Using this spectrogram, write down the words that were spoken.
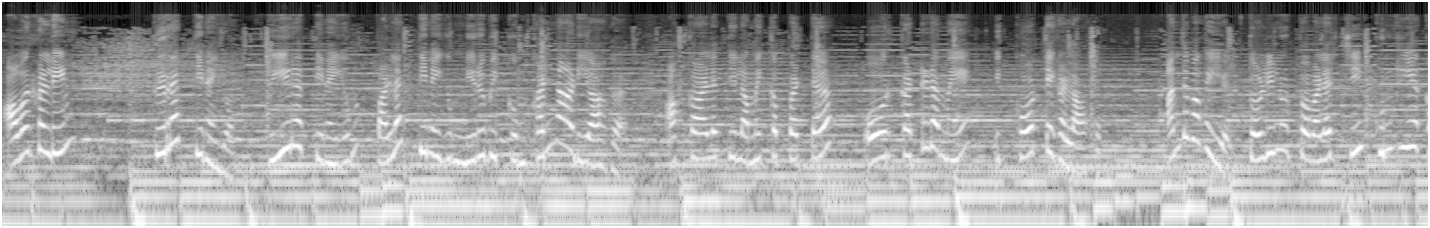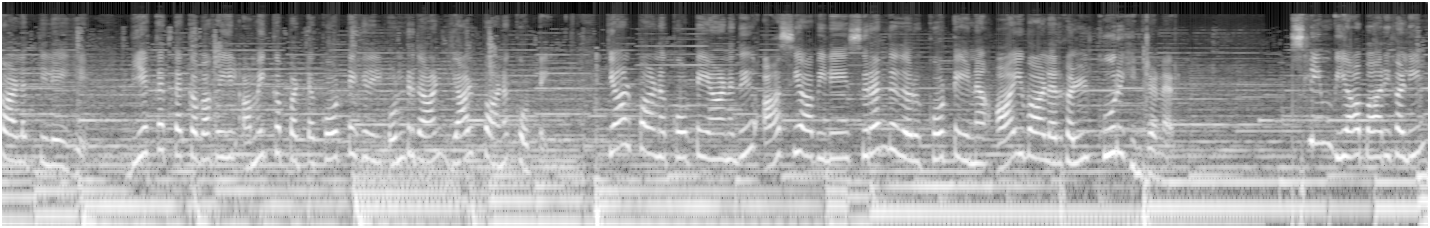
அவர்களின் திறத்தினையும் வீரத்தினையும் பலத்தினையும் நிரூபிக்கும் கண்ணாடியாக அக்காலத்தில் அமைக்கப்பட்ட ஓர் கட்டிடமே இக்கோட்டைகளாகும். அந்த வகையில் தொழில்நுட்ப வளர்ச்சி குன்றிய காலத்திலேயே வியக்கத்தக்க வகையில் அமைக்கப்பட்ட கோட்டைகளில் ஒன்றுதான் யாழ்ப்பாண கோட்டை. யாழ்ப்பாண கோட்டையானது ஆசியாவிலே சிறந்ததொரு கோட்டை என ஆய்வாளர்கள் கூறுகின்றனர். முஸ்லிம் வியாபாரிகளின்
